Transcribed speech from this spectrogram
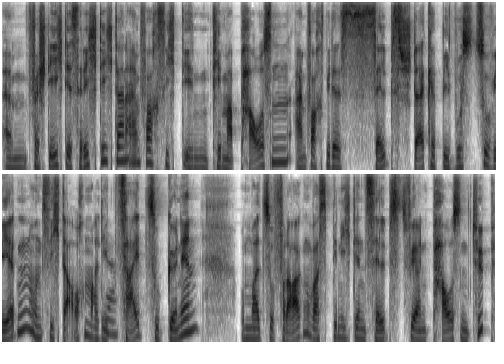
Ähm, verstehe ich das richtig dann einfach, sich dem Thema Pausen einfach wieder selbst stärker bewusst zu werden und sich da auch mal die ja. Zeit zu gönnen, um mal zu fragen, was bin ich denn selbst für ein Pausentyp?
